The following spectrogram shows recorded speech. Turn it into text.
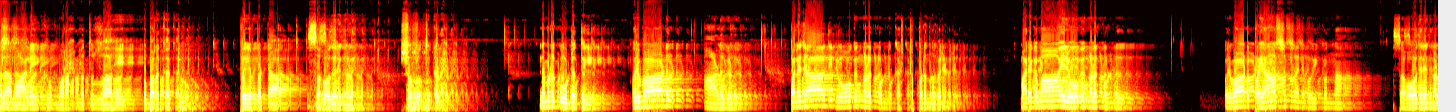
അസ്സലാമു അലൈക്കും വറഹ്മത്തുള്ളാഹി വബറകാതുഹു പ്രിയപ്പെട്ട സഹോദരങ്ങളെ സുഹൃത്തുക്കളെ നമ്മുടെ കൂട്ടത്തിൽ ഒരുപാട് ആളുകൾ പലജാതി രോഗങ്ങളെ കൊണ്ട് കഷ്ടപ്പെടുന്നവരുണ്ട്. മരകമായ രോഗങ്ങളെ കൊണ്ട് ഒരുപാട് പ്രയാസങ്ങൾ അനുഭവിക്കുന്ന സഹോദരങ്ങൾ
